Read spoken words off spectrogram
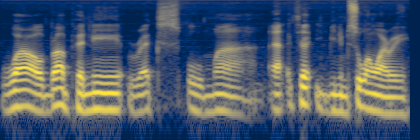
Wow, bra penny Rex Oma. Eh, Kyɛ minim so wanware. worry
